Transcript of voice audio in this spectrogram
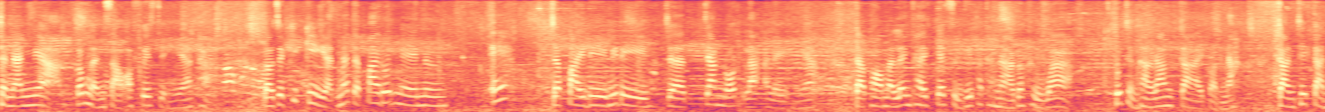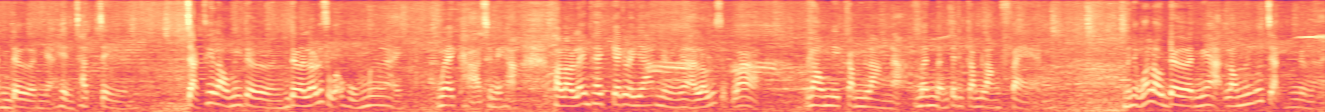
ฉะนั้นเนี่ยก็เหมือนสาวออฟฟิศอย่างเงี้ยค่ะ เราจะขี้เกียจแม้แต่ป้ายรถเมล์นึง เอ๊ะจะไปดีไม่ดีจะจ้างรถละอะไรอย่างเงี้ย แต่พอมาเล่นไทเก็ตสิ่งที่พัฒนาก็คือว่าพูดถึงทางร่างกายก่อนนะ การที่การเดินเนี่ยเห็นชัดเจน จากที่เราไม่เดินเดินแล้วรู้สึกว่าโอ้โหเมื่อยเมื่อยขาใช่ไหมคะพอเราเล่นไทเก็ตระยะหนึ่งเนี่ยเรารู้สึกว่าเรามีกำลังอะมันเหมือนเป็นกำลังแฝงหมายถึงว่าเราเดินเนี่ยเราไม่รู้จักเหนื่อย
